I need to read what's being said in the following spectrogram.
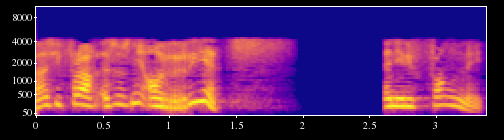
Dan is die vraag, is ons nie alreeds in hierdie vangnet.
